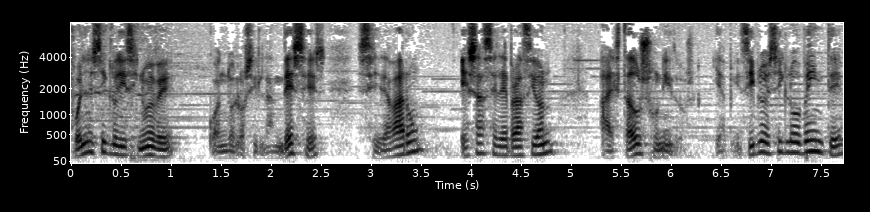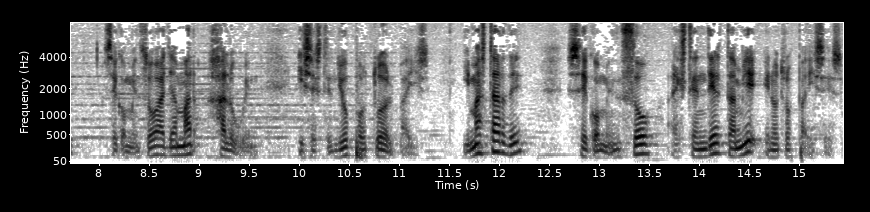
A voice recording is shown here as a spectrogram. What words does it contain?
Fue en el siglo XIX cuando los irlandeses se llevaron esa celebración a Estados Unidos y a principios del siglo XX se comenzó a llamar Halloween y se extendió por todo el país. Y más tarde se comenzó a extender también en otros países,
